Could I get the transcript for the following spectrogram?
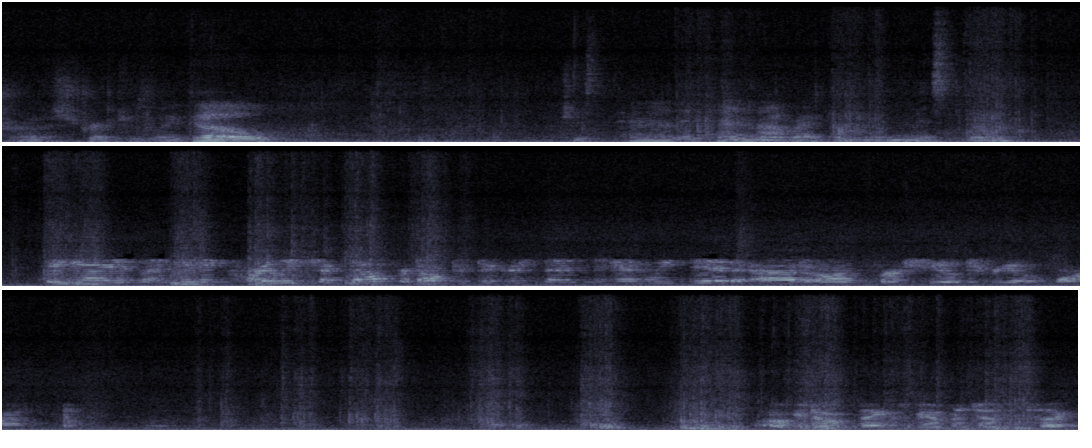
Trying to stretch as I go. Just 10 out of 10 not recommend, mister. Hey guys, I'm getting Carly checked out for Dr. Dickerson, and we did add on First Shield Trio for him. Okay, doke, thanks, be up in just a sec.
